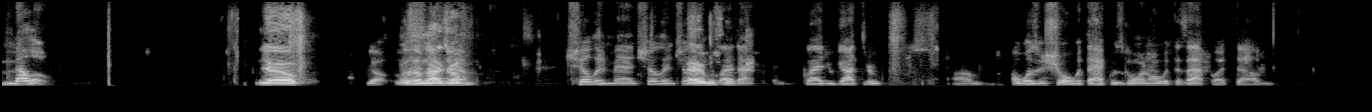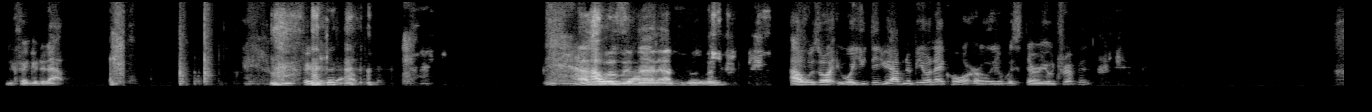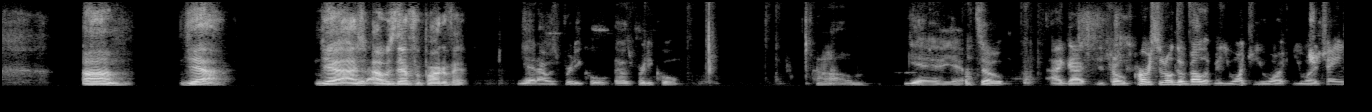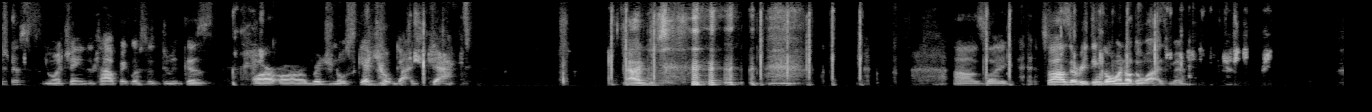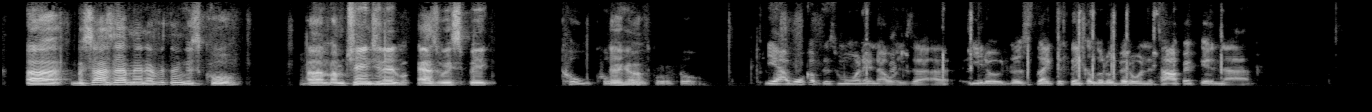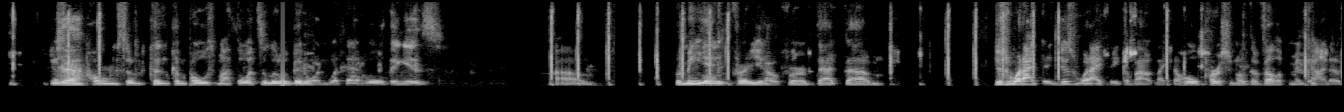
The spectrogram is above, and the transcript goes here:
Mello. Yo, Yo, what's, up, Nigel? man? Chilling, man. Chilling, chilling. Hey, what's glad that glad you got through. Um, I wasn't sure what the heck was going on with this app, but um, you figured it out. you figured it out. Absolutely, I was, uh, man. Absolutely. I was on. Well, you did you happen to be on that call earlier with Stereo Tripping? Um, yeah, yeah. I, Yeah, I was there for part of it. Yeah, that was pretty cool. That was pretty cool. Um, yeah, yeah, yeah. So I got so personal development. You want you want you want to change this? You want to change the topic? Let's just do it because our our original schedule got jacked. I just I was like, so how's everything going otherwise, man? uh, besides that, man, everything is cool. Um, I'm changing it as we speak. Cool, cool, cool, go. cool, cool. Yeah, I woke up this morning. I was, uh, you know, just like to think a little bit on the topic and uh, just Yeah. compose, some, compose my thoughts a little bit on what that whole thing is. Um, for me, and for you know, for that, um, just what I th- just what I think about, like the whole personal development kind of.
